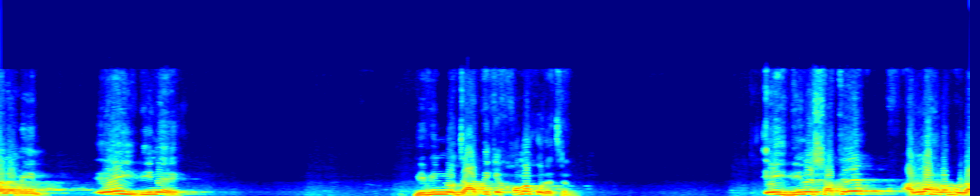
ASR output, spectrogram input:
আলামিন এই দিনে বিভিন্ন জাতিকে ক্ষমা করেছেন। এই দিনের সাথে আল্লাহ রাব্বুল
